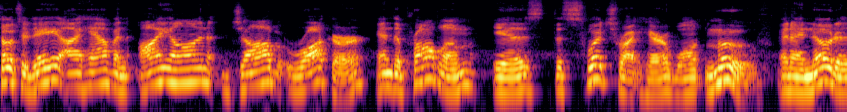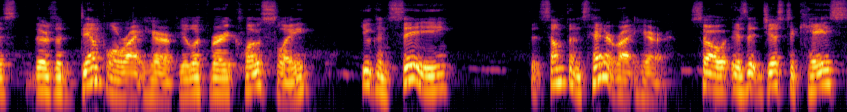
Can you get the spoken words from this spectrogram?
So today I have an Ion job rocker and the problem is the switch right here won't move. And I noticed there's a dimple right here. If you look very closely, you can see that something's hit it right here. So is it just a case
